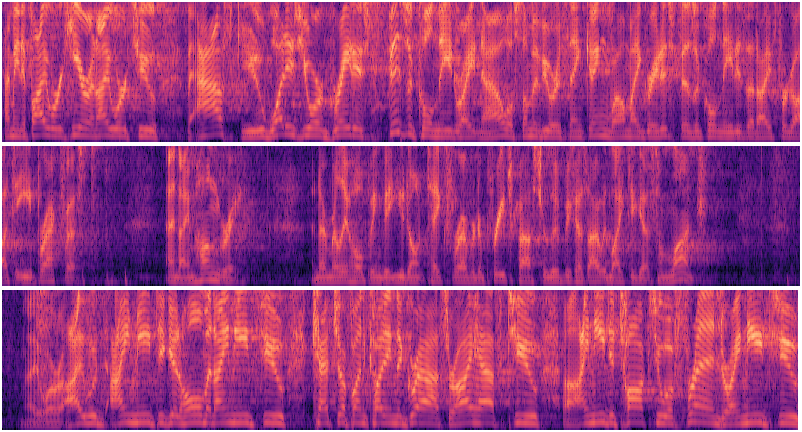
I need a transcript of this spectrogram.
I mean, if I were here and I were to ask you, what is your greatest physical need right now? Well, some of you are thinking, well, my greatest physical need is that I forgot to eat breakfast and I'm hungry. And I'm really hoping that you don't take forever to preach, Pastor Luke, because I would like to get some lunch. Or I would, I need to get home and I need to catch up on cutting the grass, or I have to, uh, I need to talk to a friend, or I need to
